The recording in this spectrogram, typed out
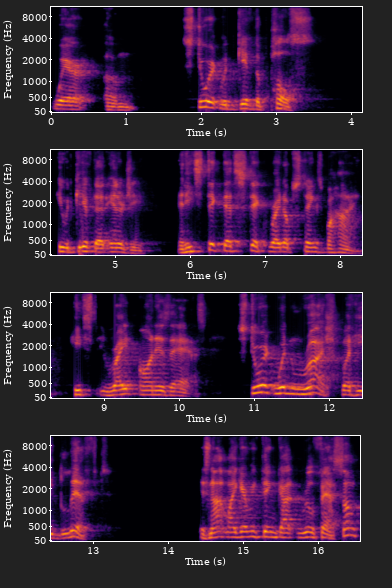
where um, Stewart would give the pulse. He would give that energy, and he'd stick that stick right up Sting's behind. He'd right on his ass. Stewart wouldn't rush, but he'd lift. It's not like everything got real fast. Some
